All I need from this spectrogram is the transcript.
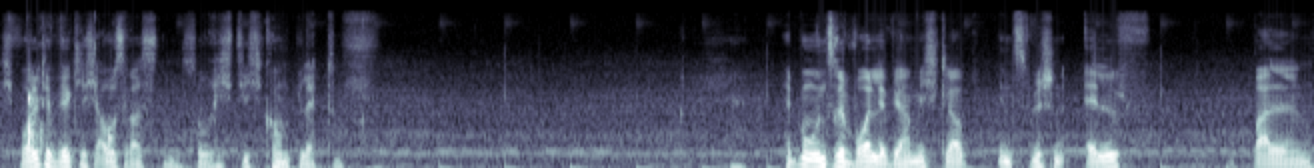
Ich wollte wirklich ausrasten. So richtig komplett. Hätten wir unsere Wolle, wir haben, ich glaube, inzwischen elf Ballen.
